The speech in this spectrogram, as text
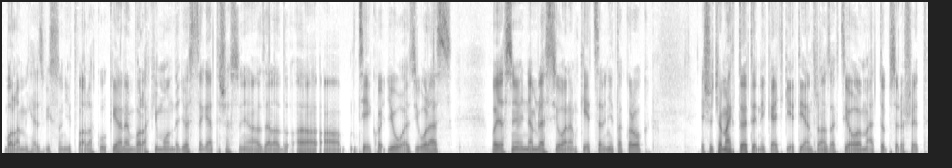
valamihez viszonyítva alakul ki, hanem valaki mond egy összeget, és azt mondja az eladó, a, a cég, hogy jó, ez jó lesz, vagy azt mondja, hogy nem lesz jó, hanem kétszer ennyit akarok, és hogyha megtörténik egy-két ilyen tranzakció, ahol már többszöröset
